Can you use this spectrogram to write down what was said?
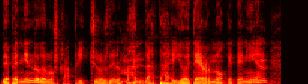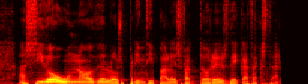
dependiendo de los caprichos del mandatario eterno que tenían, ha sido uno de los principales factores de Kazajstán.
